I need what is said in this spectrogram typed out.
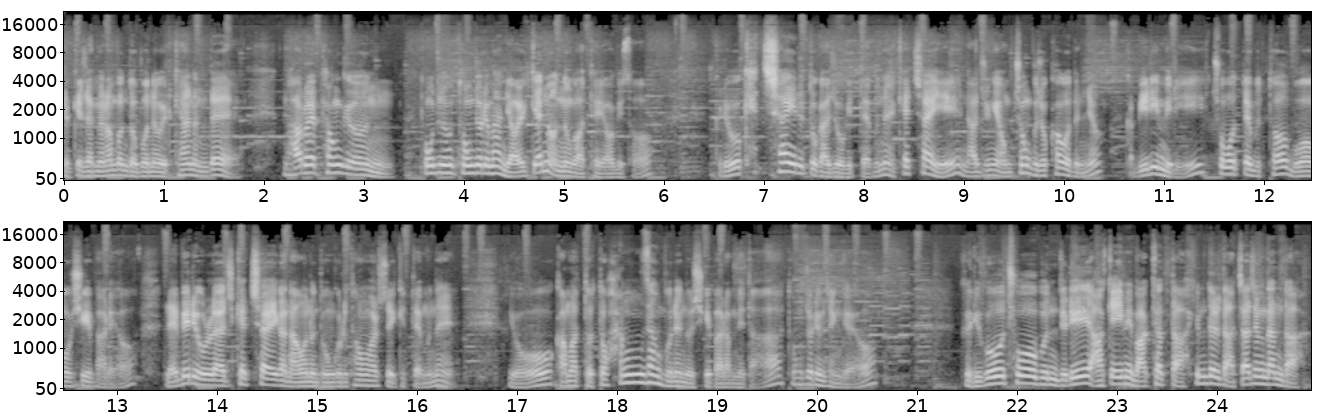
늦게 자면 한 번 더 보내고 이렇게 하는데 하루에 평균 통조, 통조림 한 10개는 얻는 것 같아요 여기서 그리고 캐차이를 또 가져오기 때문에 캐차이 나중에 엄청 부족하거든요. 그러니까 미리미리 초보 때부터 모아오시기 바래요. 레벨이 올라야지 캐차이가 나오는 동굴을 탐험할 수 있기 때문에 요 가마토토 항상 보내놓으시기 바랍니다. 통조림 생겨요. 그리고 초보분들이 아 게임이 막혔다 힘들다 짜증난다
